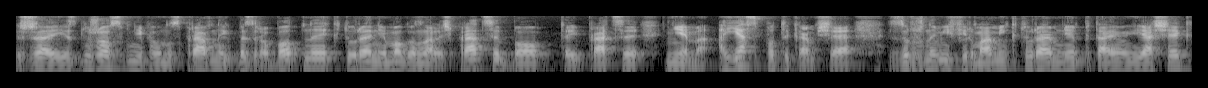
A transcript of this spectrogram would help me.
że jest dużo osób niepełnosprawnych, bezrobotnych, które nie mogą znaleźć pracy, bo tej pracy nie ma. A ja spotykam się z różnymi firmami, które mnie pytają, Jasiek,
